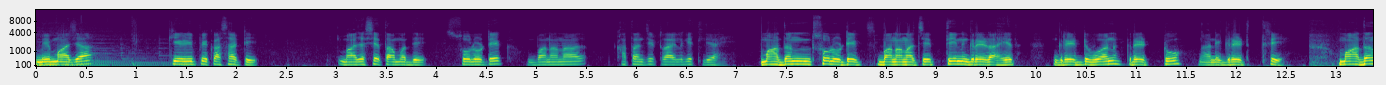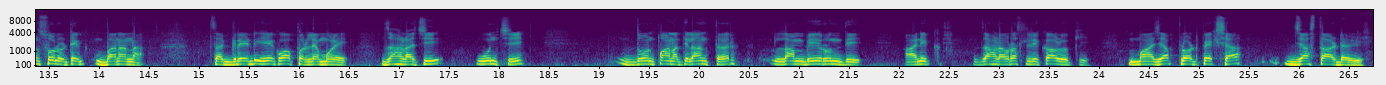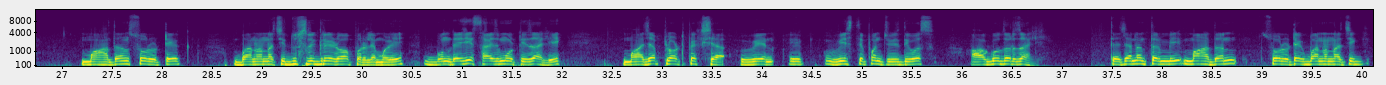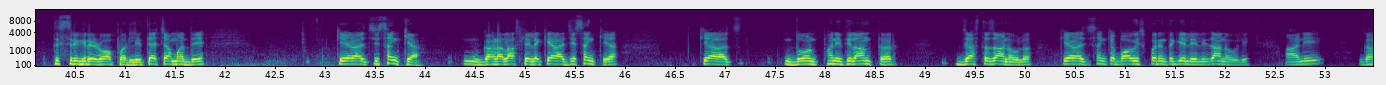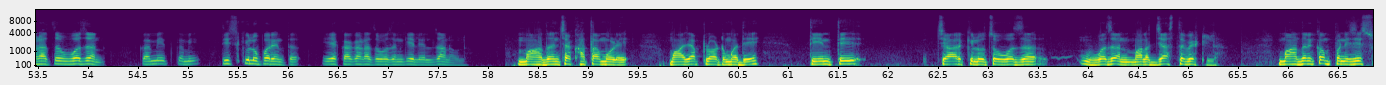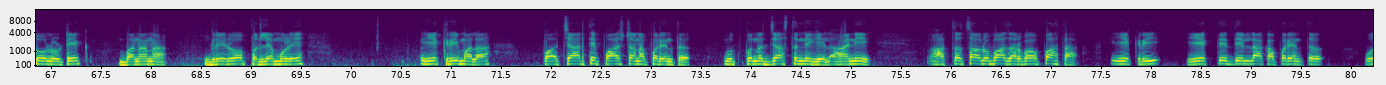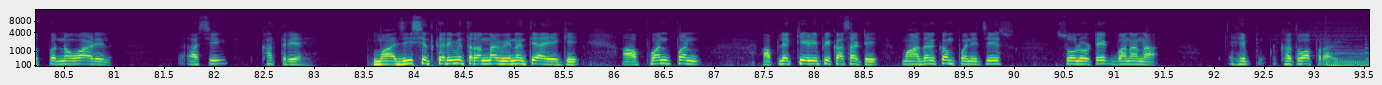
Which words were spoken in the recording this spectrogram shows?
मी माझ्या केळी पिकासाठी माझ्या शेतामध्ये सोलोटेक बनाना खतांची ट्रायल घेतली आहे. महादन सोलोटेक बनानाचे तीन ग्रेड आहेत. ग्रेड वन ग्रेड टू आणि ग्रेड थ्री महादन सोलोटेक बनानाचा ग्रेड एक वापरल्यामुळे झाडाची उंची दोन पानातील अंतर लांबी रुंदी आणि झाडावर असलेली काळोखी माझ्या प्लॉटपेक्षा जास्त आढळली. महादन सोलोटेक बनानाची दुसरी ग्रेड वापरल्यामुळे बुंद्याची साईज मोठी झाली. माझ्या प्लॉटपेक्षा वेन एक वीस ते पंचवीस दिवस अगोदर झाली. त्याच्यानंतर मी महादन सोलोटेक बनानाची तिसरी ग्रेड वापरली. त्याच्यामध्ये केळाची संख्या घडाला असलेल्या केळाची संख्या केळाचं दोन फणीतील अंतर जास्त जाणवलं. केळाची संख्या बावीसपर्यंत गेलेली जाणवली आणि घडाचं वजन कमीत कमी तीस किलोपर्यंत एका घडाचं वजन गेलेलं जाणवलं. महादनच्या खतामुळे माझ्या प्लॉटमध्ये तीन ते चार किलोचं वजन वजन मला जास्त भेटलं. महादन कंपनीचे सोलोटेक बनाना ग्रेड वापरल्यामुळे एकरी मला पा चार ते पाच टनापर्यंत उत्पन्न जास्त निघेल आणि आजचा चालू बाजारभाव पाहता एकरी एक ते दीड लाखापर्यंत उत्पन्न वाढेल अशी खात्री आहे. माझी शेतकरी मित्रांना विनंती आहे की आपण पण आपल्या केळी पिकासाठी महादन कंपनीचे सोलोटेक बनाना हे खत वापरावे.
